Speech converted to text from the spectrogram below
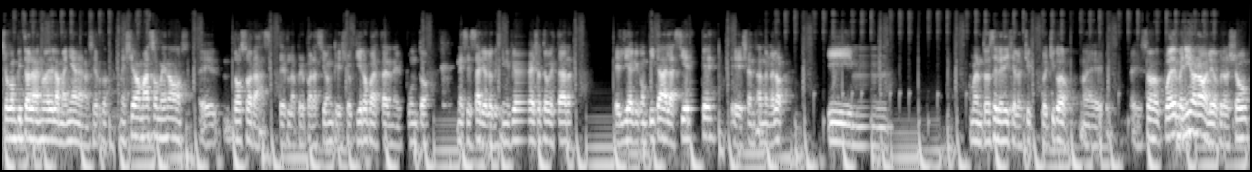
yo compito a las 9 de la mañana, ¿no es cierto? Me lleva más o menos eh, dos horas hacer la preparación que yo quiero para estar en el punto necesario, lo que significa que yo tengo que estar el día que compita a las 7 eh, ya entrando en calor. Y mm, bueno, entonces les dije a los chicos, los chicos, eh, ¿pueden venir o no? Leo, pero yo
